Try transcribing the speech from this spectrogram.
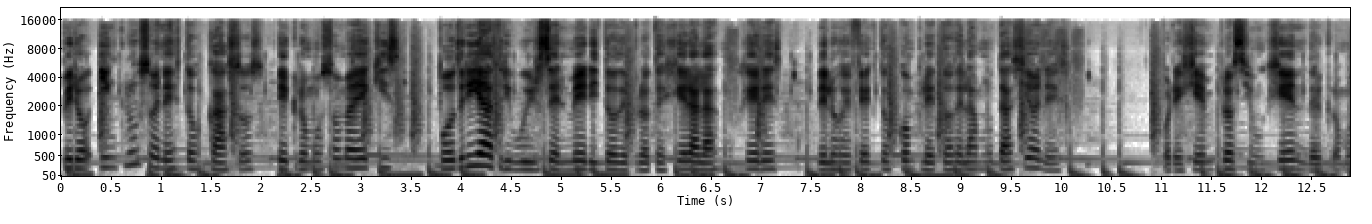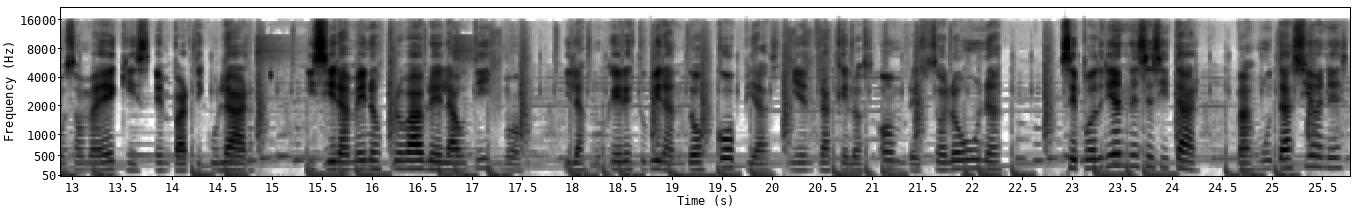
Pero incluso en estos casos, el cromosoma X podría atribuirse el mérito de proteger a las mujeres de los efectos completos de las mutaciones. Por ejemplo, si un gen del cromosoma X en particular hiciera menos probable el autismo y las mujeres tuvieran dos copias mientras que los hombres solo una, se podrían necesitar más mutaciones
